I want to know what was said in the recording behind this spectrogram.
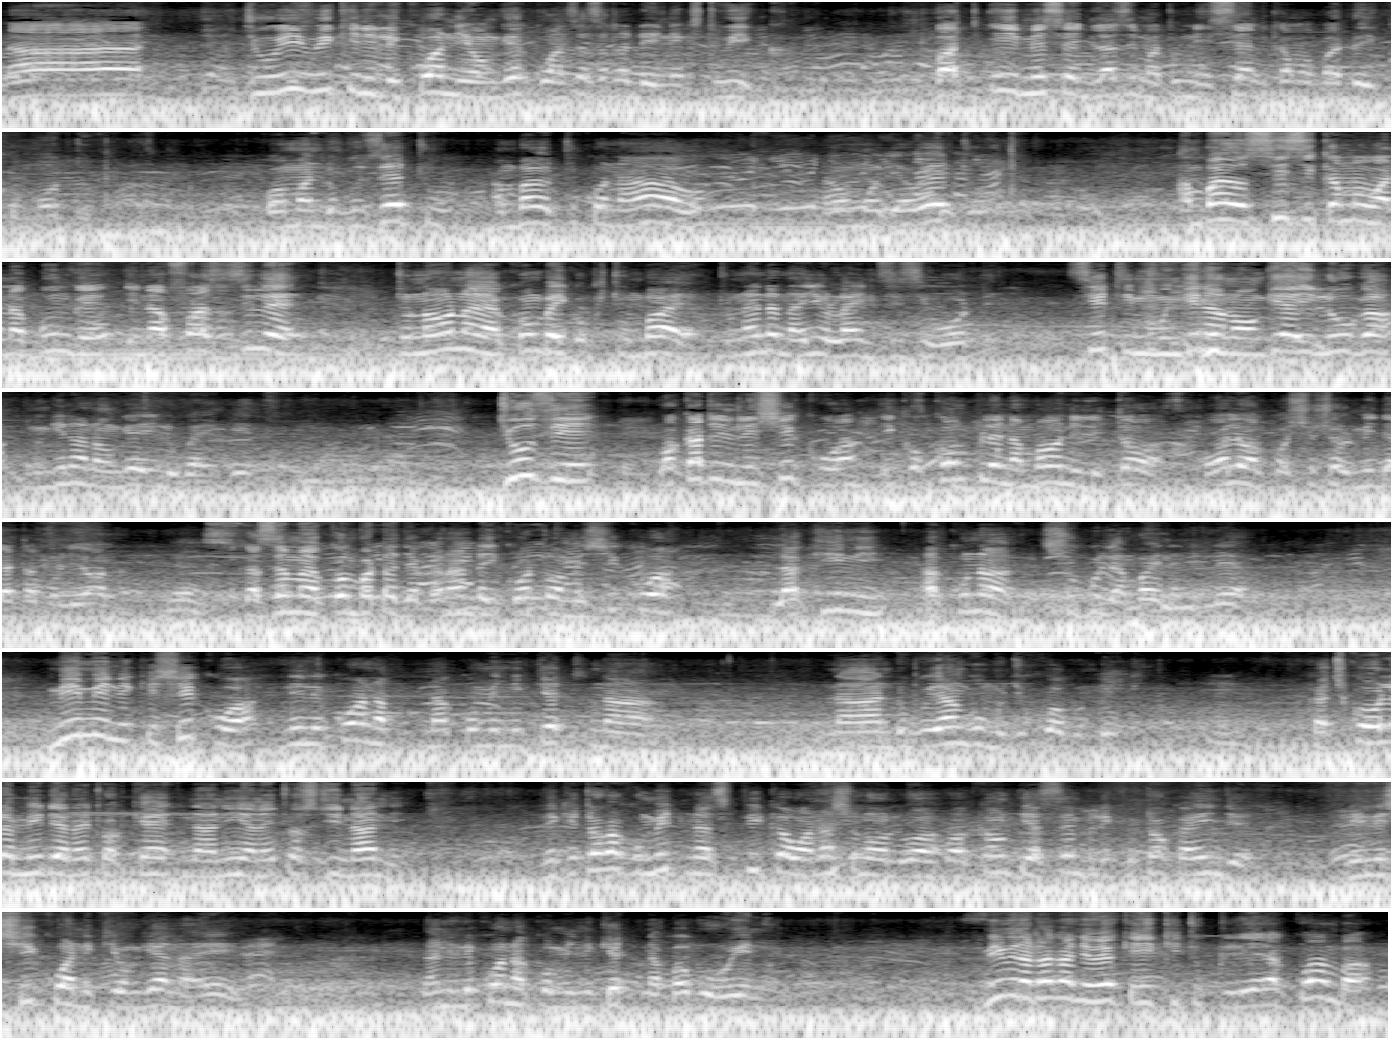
Na juu hii wiki nilikuwa niongee kuanzia Saturday next week, but hii message lazima tu ni send kama bado iko moto kwa mandugu zetu ambayo tuko na hao na umoja wetu ambayo sisi kama wanabunge inafaa zile tunaona ya kwamba iko kitu mbaya, tunaenda na hiyo line sisi wote, si eti mwingine anaongea hii lugha, mwingine anaongea hii lugha nyingine. Juzi wakati nilishikwa, iko complaint ambayo nilitoa kwa wale wako social media, hata mliona nikasema ya kwamba hata Jakaranda iko watu wameshikwa, lakini hakuna shughuli ambayo inaendelea. Mimi nikishikwa nilikuwa na, na communicate na na ndugu yangu mjukuu wa bunduki kachukua ule media anaitwa nani anaitwa sijui nani nikitoka kumit na speaker wa national wa, wa county assembly kutoka nje nilishikwa nikiongea na yeye na nilikuwa na communicate na Babu Owino mimi nataka niweke hii kitu clear ya kwamba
